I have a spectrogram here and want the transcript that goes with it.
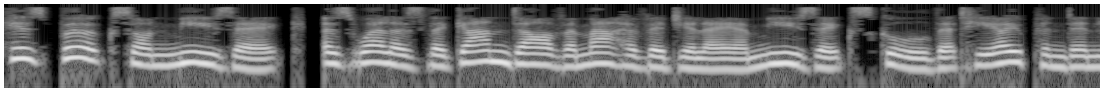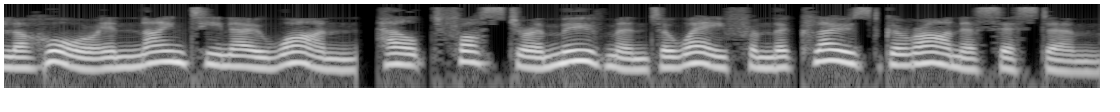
His books on music, as well as the Gandharva Mahavidyalaya music school that he opened in Lahore in 1901, helped foster a movement away from the closed Gharana system.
